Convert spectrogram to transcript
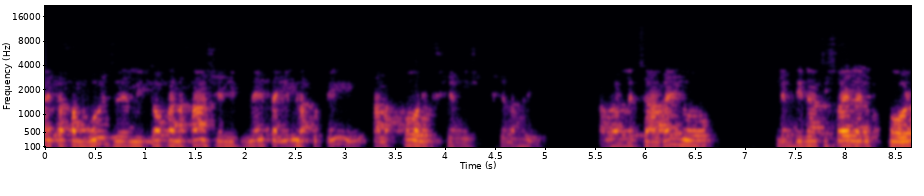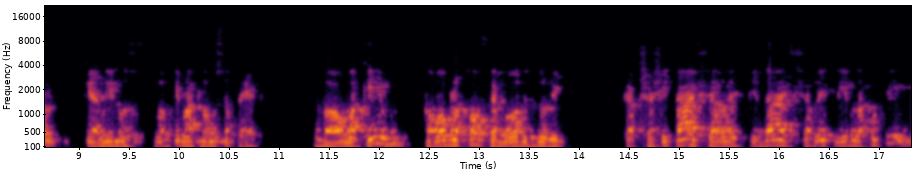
בטח אמרו את זה מתוך הנחה שנבנה האי מלאכותי על החול של העיר. אבל לצערנו למדינת ישראל אין חול, כי הנילוס כבר כמעט לא מספק, והעומקים קרוב לחוף הם מאוד גדולים. כך שהשיטה היחידה האפשרית לעיר מלאכותי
